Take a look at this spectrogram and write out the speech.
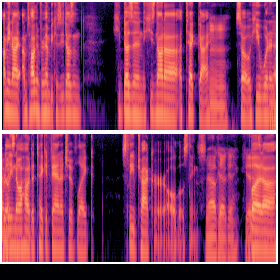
I mean I I'm talking for him because he doesn't he doesn't he's not a, a tech guy, Mm, so he wouldn't Yeah, really know how to take advantage of like sleep tracker, all those things. yeah, okay, okay. get it. but uh,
